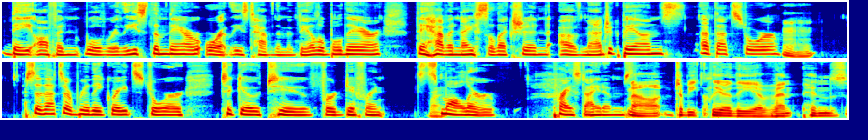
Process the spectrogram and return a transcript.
they often will release them there or at least have them available there. They have a nice selection of magic bands at that store. So that's a really great store to go to for different smaller priced items. Now, to be clear, the event pins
